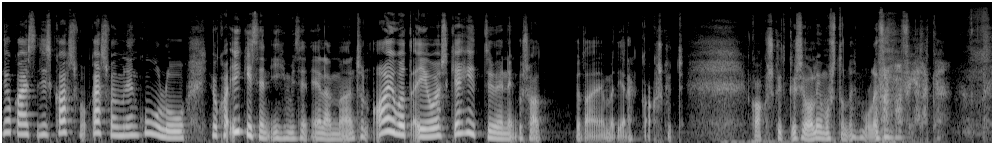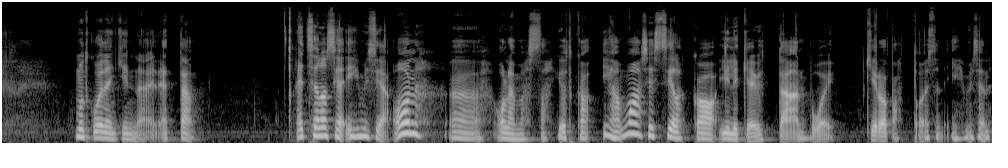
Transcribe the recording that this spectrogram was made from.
jokaisen, siis kasvu, kasvaminen kuuluu joka ikisen ihmisen elämään. Sun aivot ei olisi kehittynyt ennen kuin sä oot jotain, en mä tiedä, 20, 20 se oli, musta ei varmaan vieläkään. Mutta kuitenkin näin, että että sellaisia ihmisiä on ö, olemassa, jotka ihan vaan siis silkkaa ilkeyttään voi kirota toisen ihmisen.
